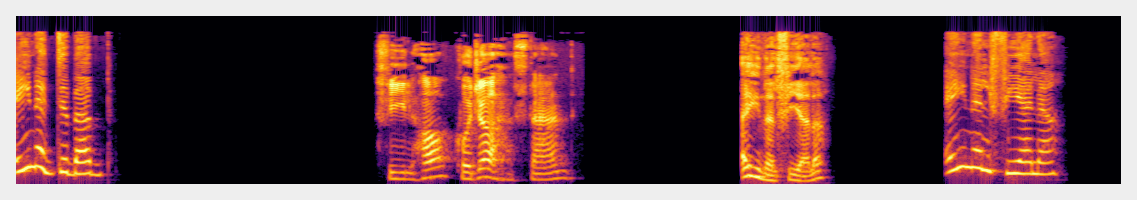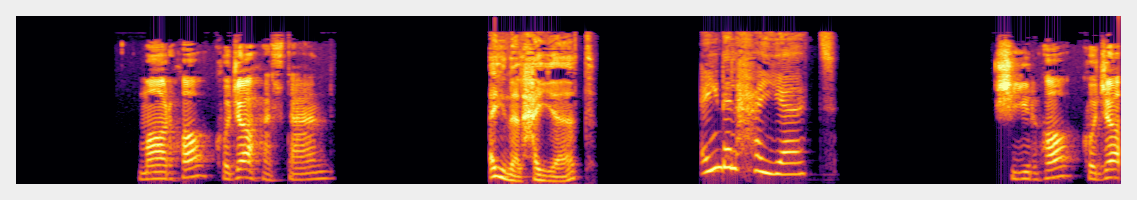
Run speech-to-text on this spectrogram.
أين الدبب؟ فیل ها کجا هستند؟ أين الفيلة؟ أين الفيلة؟ مارها کجا هستند؟ أين الحيات؟ أين الحيات؟ شیرها کجا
